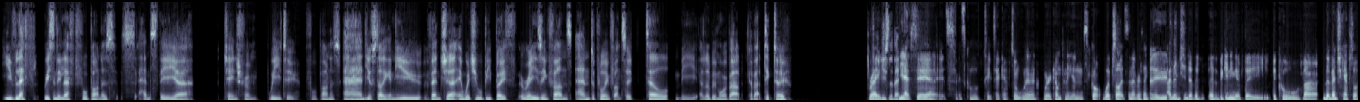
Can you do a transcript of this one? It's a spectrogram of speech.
you've left recently left Forward Partners, hence the uh, change from We Too for partners, and you're starting a new venture in which you will be both raising funds and deploying funds. So tell me a little bit more about about TikTo Right. Use the. Yes, yeah, yeah. It's it's called TikTo Capital. We're we're a company and it's got websites and everything. I mentioned at the at the beginning of the the call that the venture capital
